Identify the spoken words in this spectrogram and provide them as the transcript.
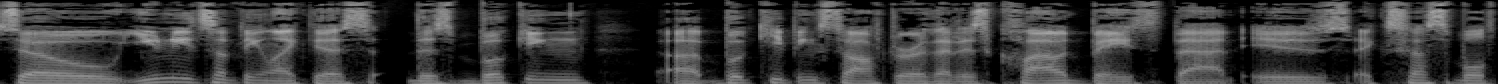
So you need something like this, this booking, uh, bookkeeping software that is cloud based, that is accessible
